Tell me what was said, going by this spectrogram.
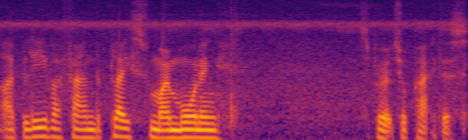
I believe I found the place for my morning spiritual practice.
